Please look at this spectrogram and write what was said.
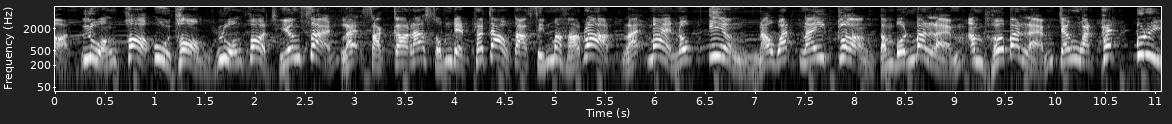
าส หลวงพ่ออู่ทอง หลวงพ่อเชียงแสน และสักการะสมเด็จพระเจ้าตากสินมหาราช และแม่นกเอี้ยง ณ วัดในกลาง ตำบลบ้านแหลมอำำเภอบ้านแหลม จังหวัดเพชรบุรี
